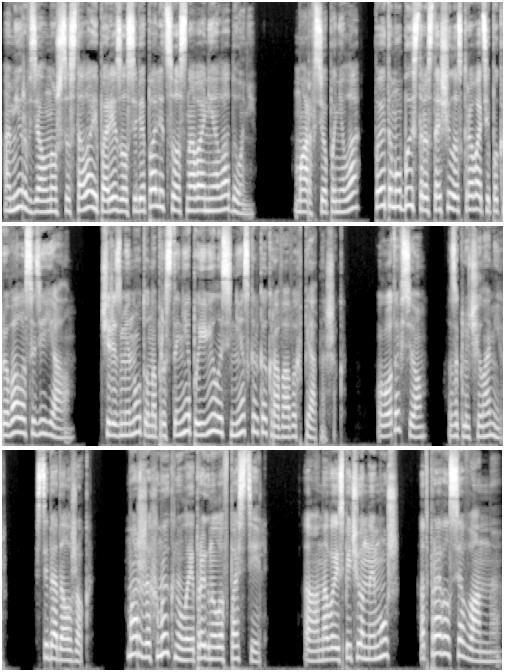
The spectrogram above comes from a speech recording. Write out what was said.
Амир взял нож со стола и порезал себе палец у основания ладони. Мар все поняла, поэтому быстро стащила с кровати покрывало с одеялом. Через минуту на простыне появилось несколько кровавых пятнышек. «Вот и все, заключил Амир. «С тебя должок». Маржа хмыкнула и прыгнула в постель. А новоиспеченный муж отправился в ванную.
